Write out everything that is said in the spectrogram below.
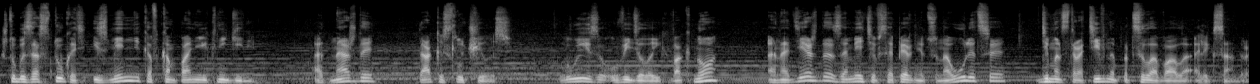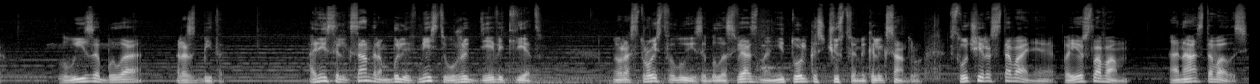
чтобы застукать изменника в компании княгини. Однажды так и случилось. Луиза увидела их в окно, а Надежда, заметив соперницу на улице, демонстративно поцеловала Александра. Луиза была разбита. Они с Александром были вместе уже 9 лет. Но расстройство Луизы было связано не только с чувствами к Александру. В случае расставания, по ее словам, она оставалась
